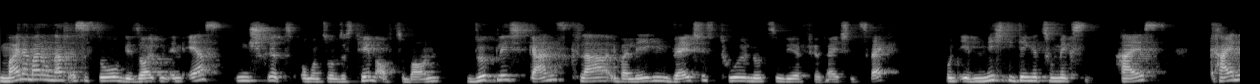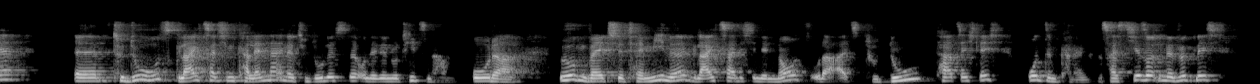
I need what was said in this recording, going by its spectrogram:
meiner Meinung nach ist es so, wir sollten im ersten Schritt, um uns so ein System aufzubauen, wirklich ganz klar überlegen, welches Tool nutzen wir für welchen Zweck und eben nicht die Dinge zu mixen. Heißt, keine äh, To-Dos gleichzeitig im Kalender, in der To-Do-Liste und in den Notizen haben. Oder irgendwelche Termine gleichzeitig in den Notes oder als To-Do tatsächlich und im Kalender. Das heißt, hier sollten wir wirklich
